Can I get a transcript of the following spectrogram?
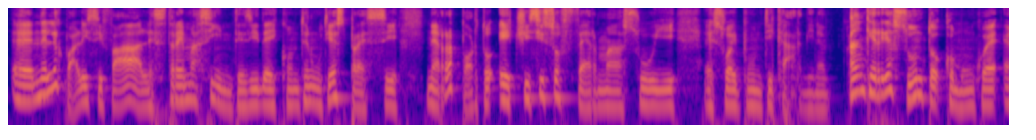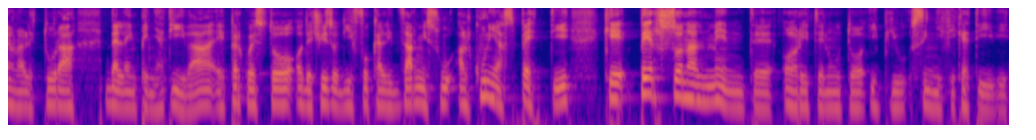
eh, nelle quali si fa l'estrema sintesi dei contenuti espressi nel rapporto e ci si sofferma sui eh, suoi punti cardine. Anche il riassunto comunque è una lettura bella impegnativa e per questo ho deciso di focalizzarmi su alcuni aspetti che personalmente ho ritenuto i più significativi,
